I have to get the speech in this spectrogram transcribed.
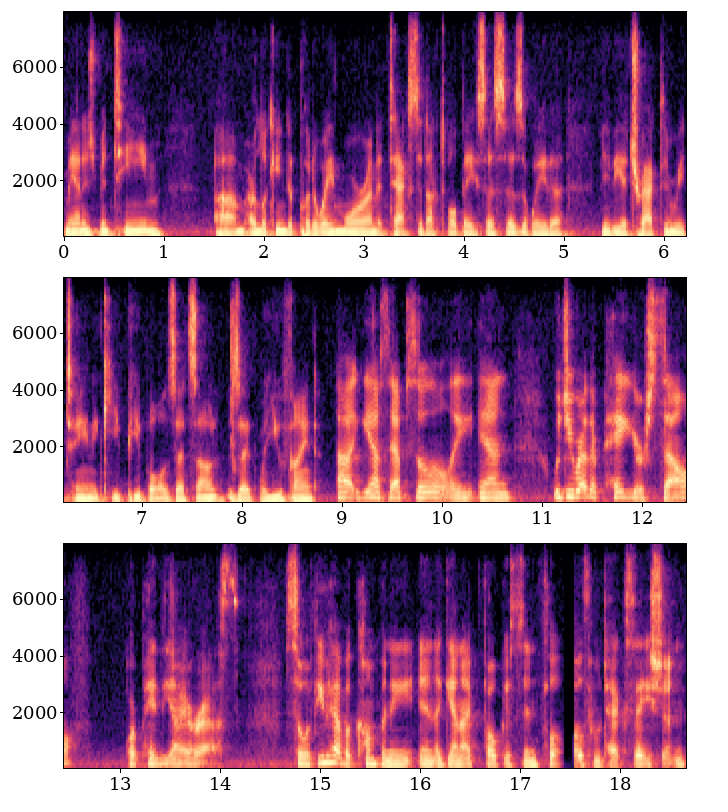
management team um, are looking to put away more on a tax deductible basis as a way to maybe attract and retain and keep people. Is that sound? Is that what you find? Uh, yes, absolutely. And would you rather pay yourself or pay the IRS? So if you have a company, and again, I focus in flow through taxation.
